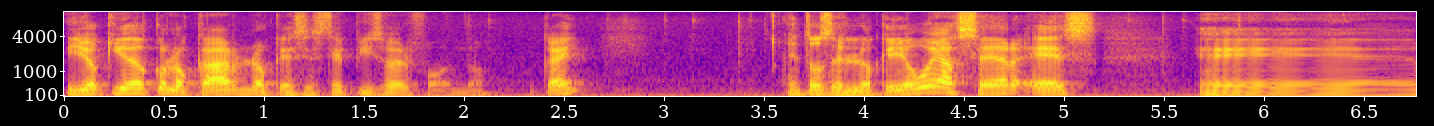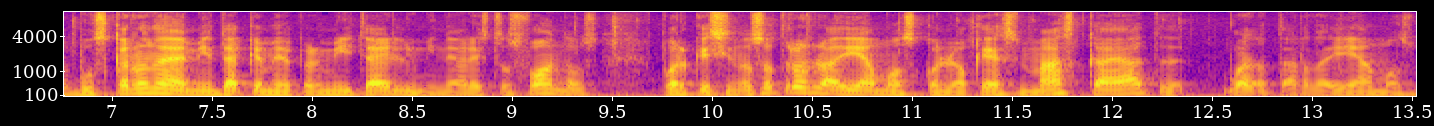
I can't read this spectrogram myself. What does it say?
Y yo quiero colocar lo que es este piso del fondo, ¿ok? Entonces lo que yo voy a hacer es... Eh, buscar una herramienta que me permita iluminar estos fondos. Porque si nosotros lo haríamos con lo que es máscara, bueno, tardaríamos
